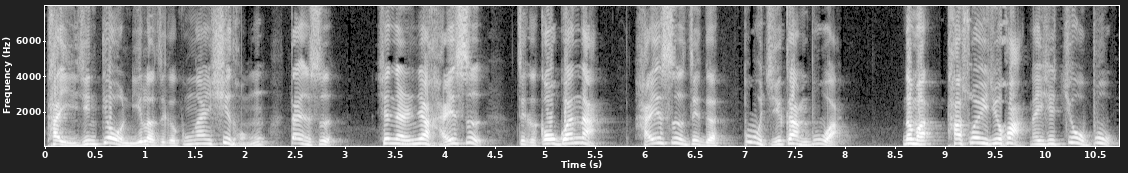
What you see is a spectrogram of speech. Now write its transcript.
他已经调离了这个公安系统，但是现在人家还是这个高官呐，还是这个部级干部啊。那么他说一句话，那些旧部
